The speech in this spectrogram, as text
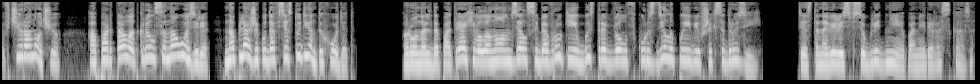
Вчера ночью. А портал открылся на озере, на пляже, куда все студенты ходят. Рональда потряхивала, но он взял себя в руки и быстро ввел в курс дела появившихся друзей. Те становились все бледнее по мере рассказа.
